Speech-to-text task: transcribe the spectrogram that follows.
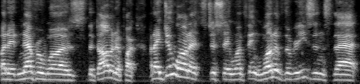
but it never was the dominant part. But i do want to just say one thing. One of the reasons that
